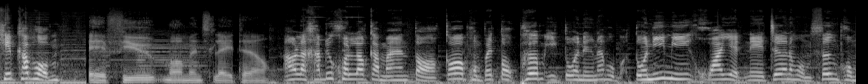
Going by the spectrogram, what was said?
คลิปครับผม A few moments later. เอาละครับทุกคนเรากลับมากันต่อก็ผมไปตกเพิ่มอีกตัวหนึ่งนะผมตัวนี้มี Quiet Nature นะผมซึ่งผม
